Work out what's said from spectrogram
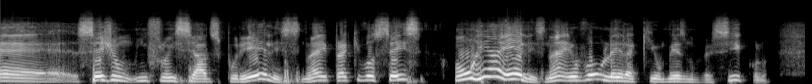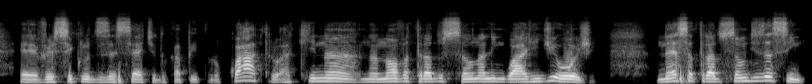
é, sejam influenciados por eles, né, e para que vocês honrem a eles. Né? Eu vou ler aqui o mesmo versículo, é, versículo 17 do capítulo 4, aqui na, na nova tradução na linguagem de hoje. Nessa tradução diz assim:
